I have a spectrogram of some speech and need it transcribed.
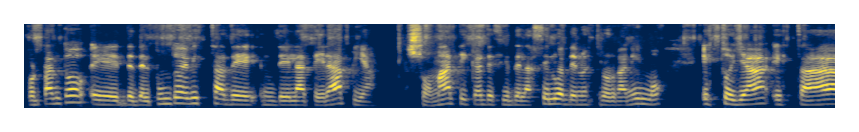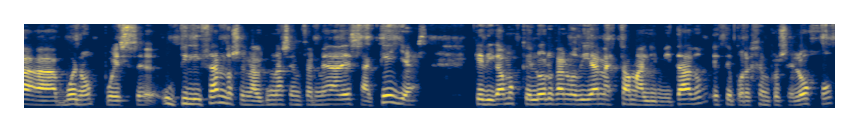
Por tanto, eh, desde el punto de vista de, la terapia somática, es decir, de las células de nuestro organismo, esto ya está, bueno, pues eh, utilizándose en algunas enfermedades, aquellas que digamos que el órgano diana está más limitado, este por ejemplo es el ojo,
